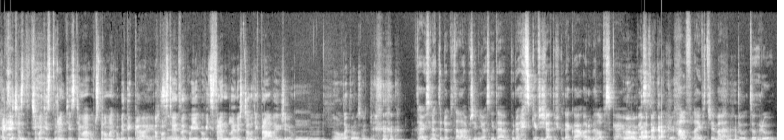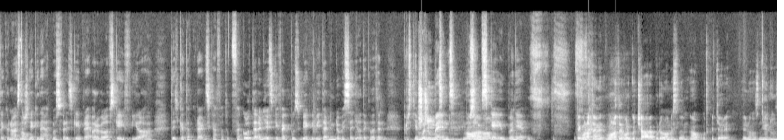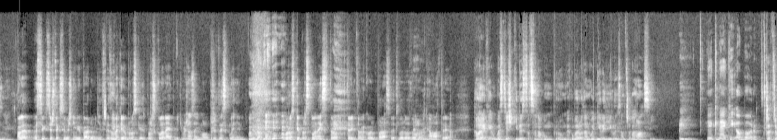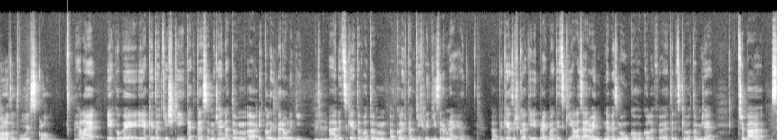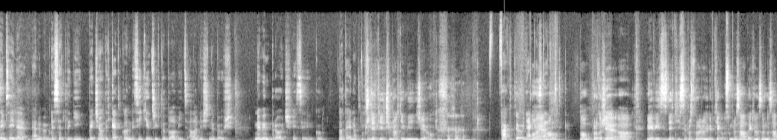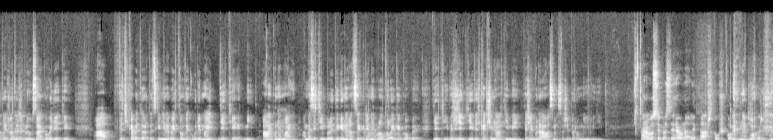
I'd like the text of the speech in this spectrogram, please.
tak si často třeba ti studenti s těma učitelama jakoby tykají a prostě je to takový jako víc friendly, než třeba na těch právech, že jo? Mm, Mm, no, tak to rozhodně. to bych se na to doptala, protože mě vlastně ta Buda hezky přišla trošku taková Orwellovská. Jo, Vůbec vypadá jak rakev. Half-Life třeba tu, tu hru, tak ono má strašně No. nějaký ten atmosférický pre Orwellovský feel a teďka ta právnická fakulta na mě vždycky fakt působí, jak kdyby tam někdo vysadil takhle ten prostě Štít. monument Mm. No, no. římský, úplně uf, uf. Tak ono to je, ono to je od Gočára budova, Mm. myslím. No, od Kotěry, jednoho z nich. Jedno z nich. Ale jestli chceš, tak si běž někdy vypadat dovnitř. Je to taky obrovský prosklený, to by tě možná zajímalo, protože to je skleněný. Je to obrovský prosklený strop, který tam jako vypadá světlo do toho hlavního atria. Hele, jak je vůbec těžký dostat se na Umprum? Jako berou tam hodně lidí, kdo se tam třeba hlásí? Jak na jaký obor? Třeba třeba na ten tvůj sklo? Hele, jakoby, jak je to těžký, tak to je samozřejmě na tom, uh, i kolik berou lidí. Mhm. A vždycky je to o tom, uh, kolik tam těch lidí zrovna je. Tak je trošku jaký i pragmatický, ale zároveň nevezmou kohokoliv. Jo. Je to vždycky o tom, že třeba se jim sejde, já nevím, 10 lidí, většinou teďka je to kolem desíti, dřív to bylo víc, ale v dnešní době už nevím proč, jestli jako, no to je jedno. No, protože děti je čím dál tím méně, že jo? Fakt jo, nějaká No je, no. No, protože uh, nejvíc dětí se prostě narodilo někdy v těch 80. na 70. letech, že byly husákové děti. A teďka by teoreticky měly být v tom věku, kdy mají děti mít, ale jako nemají. A mezi tím byly ty generace, kdy nebylo tolik jakoby, dětí. Takže dětí je teďka čím dál tím méně, takže jako dává smysl, že berou méně lidí. A nebo si prostě hrajou na elitářskou školu. Nebo. říct.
